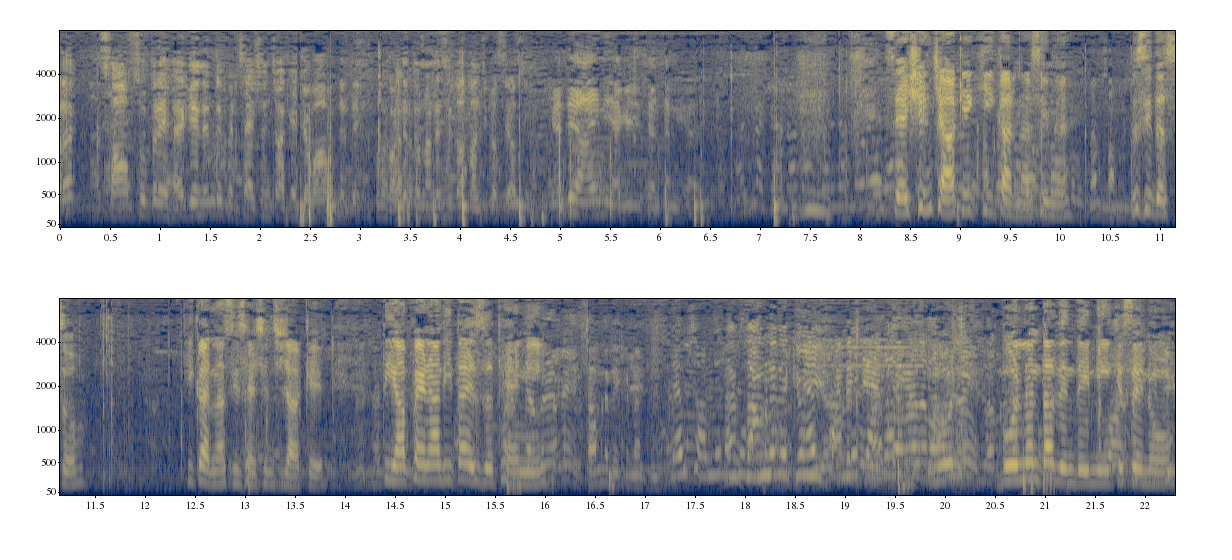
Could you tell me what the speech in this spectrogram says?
ਜੇਕਰ ਸਾਫ਼ ਸੁਥਰੇ ਹੈਗੇ ਨੇ ਤੇ ਫਿਰ ਸੈਸ਼ਨ ਚ ਆ ਕੇ ਜਵਾਬ ਦਿੰਦੇ। ਤੁਹਾਡੇ ਤੇ ਉਹਨਾਂ ਨੇ ਸਿੱਧਾ ਤੰਜ ਕੱਸਿਆ ਸੀ। ਕਹਿੰਦੇ ਆਏ ਨਹੀਂ ਹੈਗੇ ਜੀ ਸੈਸ਼ਨ ਨਹੀਂ ਆਏ। ਸੈਸ਼ਨ ਚ ਆ ਕੇ ਕੀ ਕਰਨਾ ਸੀ ਮੈਂ? ਤੁਸੀਂ ਦੱਸੋ ਕੀ ਕਰਨਾ ਸੀ ਸੈਸ਼ਨ ਚ ਜਾ ਕੇ? ਧੀਆਂ ਭੈਣਾਂ ਦੀ ਤਾਂ ਇੱਜ਼ਤ ਹੈ ਨਹੀਂ। ਸਾਹਮਣੇ ਦੇਖ ਮੈਂ ਪਲੀਜ਼ ਬੋਲ- ਬੋਲਣ ਤਾਂ ਦਿੰਦੇ ਨਹੀਂ ਕਿਸੇ ਨੂੰ।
